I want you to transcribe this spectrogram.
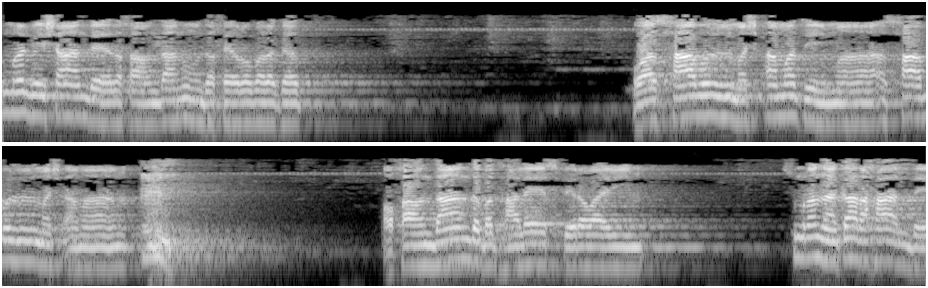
سمر الوشان دے د خاوندانو د خیر و برکت. واصحاب المشأمة ما اصحاب المشأمة او خاندان د بدحالے سپیرواری سمرا ناکار حال دے،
